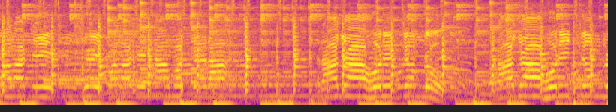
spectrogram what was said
পালাটি সেই পালাটির নাম হচ্ছে রাজা হরিচন্দ্র রাজা হরিশ্চন্দ্র।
